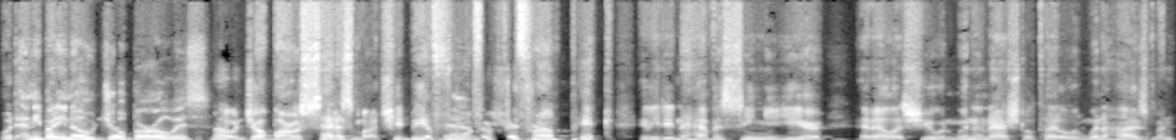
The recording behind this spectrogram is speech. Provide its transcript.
Would anybody know who Joe Burrow is? no, and Joe Burrow said as much. He'd be a fourth or fifth round pick if he didn't have his senior year at LSU and win a national title and win a Heisman.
